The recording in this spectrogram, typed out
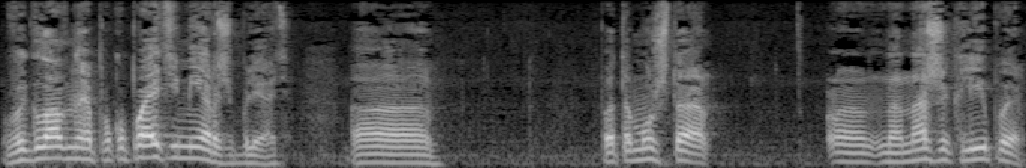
Вы, главное, покупайте мерч, блядь. А, потому что а, на наши клипы,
